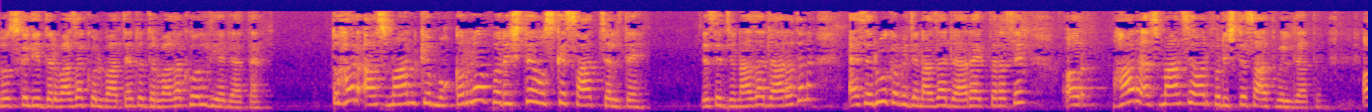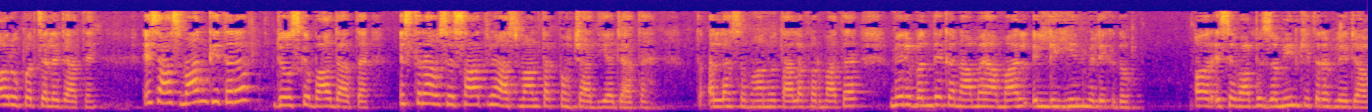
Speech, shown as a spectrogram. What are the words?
وہ اس کے لیے دروازہ کھلواتے ہیں تو دروازہ کھول دیا جاتا ہے۔ تو ہر آسمان کے مقرر فرشتے اس کے ساتھ چلتے ہیں۔ جیسے جنازہ جا رہا تھا نا، ایسے روح کا بھی جنازہ جا رہا ہے ایک طرح سے، اور ہر آسمان سے اور فرشتے ساتھ مل جاتے ہیں اور اوپر چلے جاتے ہیں۔ اس آسمان کی طرف جو اس کے بعد آتا ہے، اس طرح اسے ساتویں آسمان تک پہنچا دیا جاتا ہے۔ تو اللہ سبحان و تعالیٰ فرماتا ہے، میرے بندے کا نام امال الین میں لکھ دو۔ اور اسے واپس زمین کی طرف لے جاؤ،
